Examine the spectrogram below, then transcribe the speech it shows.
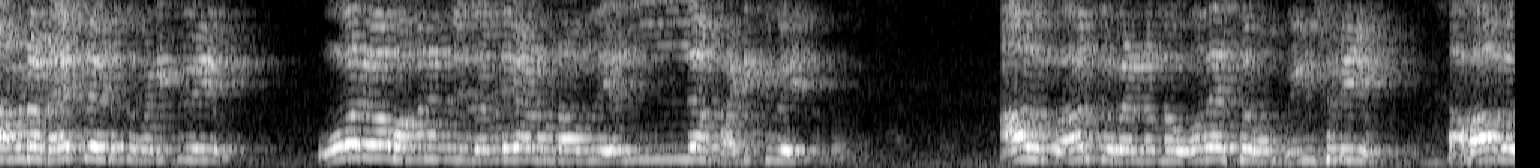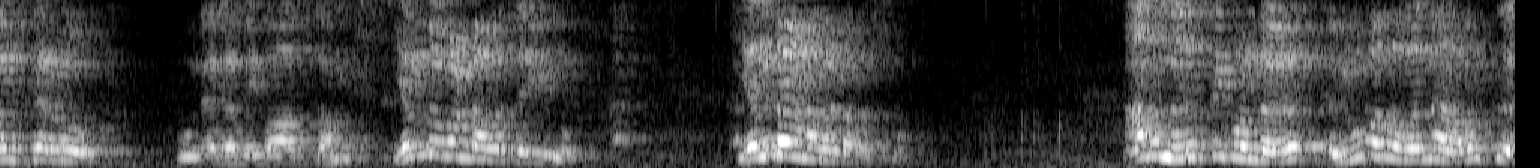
അവിടെ ഡേറ്റ എടുത്ത് പഠിക്കുകയും ഓരോ ഭവനങ്ങളിൽ ഇത് എവിടെയാണ് ഉണ്ടാവുന്നത് എല്ലാം പഠിക്കുകയും അത് പേർക്ക് വേണ്ടുന്ന ഉപദേശവും ഭീഷണിയും സഭാബഹിഷ്കരണവും പുനരധിവാസം എന്തുകൊണ്ട് അവർ ചെയ്യുന്നു? എന്താണ് അവരുടെ പ്രശ്നം? അത് നിർത്തിക്കൊണ്ട് രൂപത തന്നെ അവർക്ക്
